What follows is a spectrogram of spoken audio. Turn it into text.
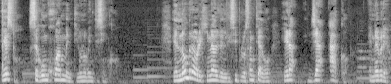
Esto, según Juan 21-25. El nombre original del discípulo Santiago era Jacob en hebreo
